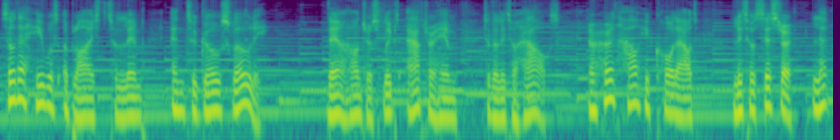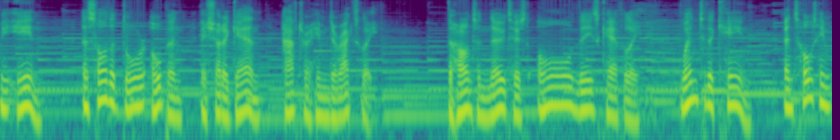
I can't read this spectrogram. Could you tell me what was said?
so that he was obliged to limp and to go slowly. Then a hunter slipped after him to the little house, and heard how he called out, Little sister, let me in, and saw the door open and shut again after him directly. The hunter noticed all this carefully, went to the king, and told him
